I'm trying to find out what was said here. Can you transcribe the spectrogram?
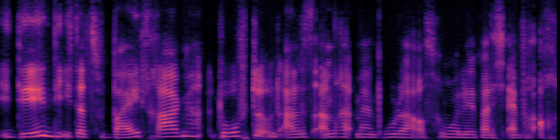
Ideen, die ich dazu beitragen durfte und alles andere hat mein Bruder ausformuliert, weil ich einfach auch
